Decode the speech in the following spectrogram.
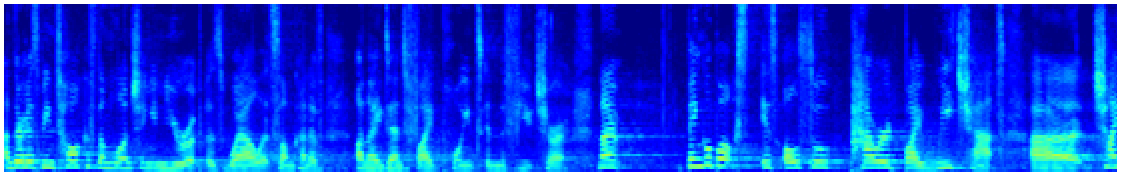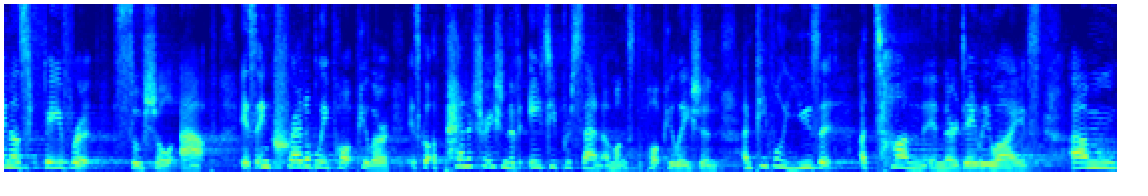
and there has been talk of them launching in Europe as well at some kind of unidentified point in the future. Now, BingoBox is also powered by WeChat, uh, China's favorite social app. It's incredibly popular. It's got a penetration of 80% amongst the population, and people use it a ton in their daily lives. 50%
